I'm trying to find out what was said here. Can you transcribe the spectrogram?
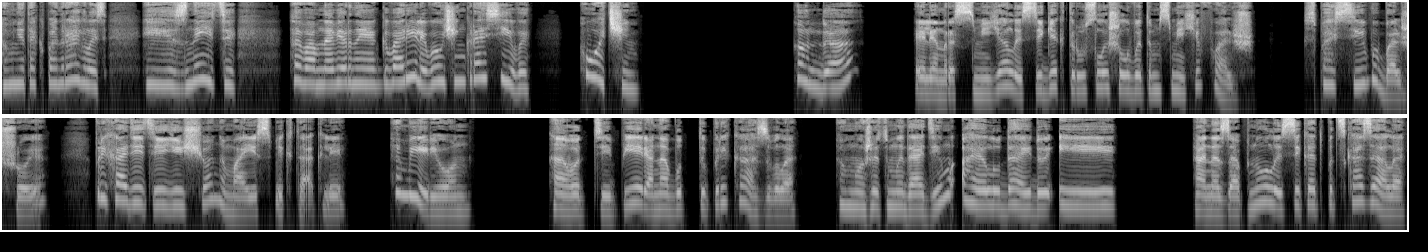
«Мне так понравилось, и, знаете, вам, наверное, говорили, вы очень красивы. Очень». «Да?» Элен рассмеялась, и Гектор услышал в этом смехе фальшь. «Спасибо большое. Приходите еще на мои спектакли. Бирион». А вот теперь она будто приказывала. «Может, мы дадим Айлу Дайду и...» Она запнулась, и Кэт подсказала.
